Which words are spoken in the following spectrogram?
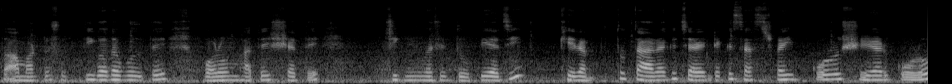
তো আমার তো সত্যি কথা বলতে গরম ভাতের সাথে চিংড়ি মাছের দো পেঁয়াজি খেলাম। তো তার আগে চ্যানেলটাকে সাবস্ক্রাইব করো, শেয়ার করো,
